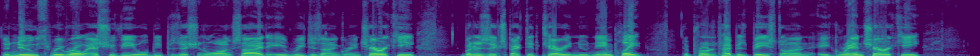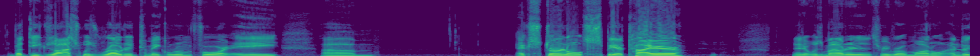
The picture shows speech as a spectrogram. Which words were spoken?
The new three row SUV will be positioned alongside a redesigned Grand Cherokee but is expected to carry new nameplate. The prototype is based on a Grand Cherokee, but the exhaust was routed to make room for a um, external spare tire. and it was mounted in a three-row model under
